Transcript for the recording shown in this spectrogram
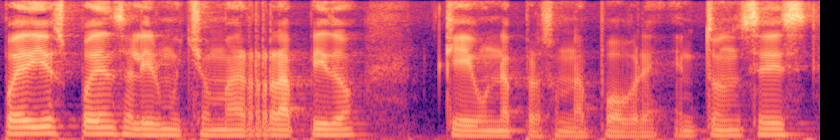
pues, ellos pueden salir mucho más rápido que una persona pobre. Entonces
